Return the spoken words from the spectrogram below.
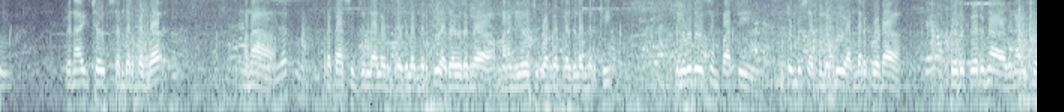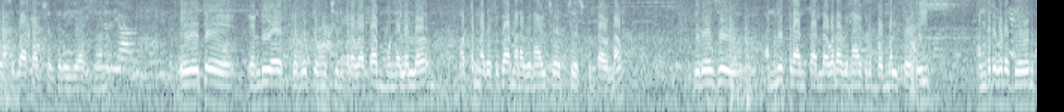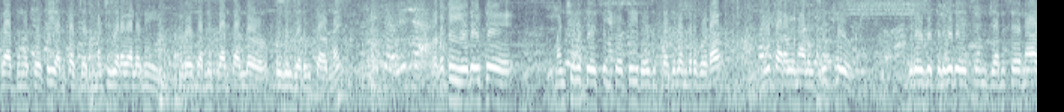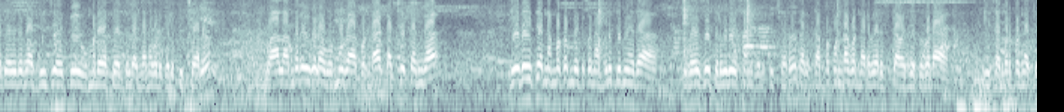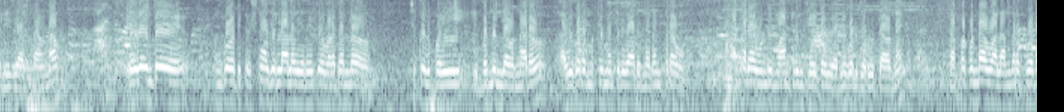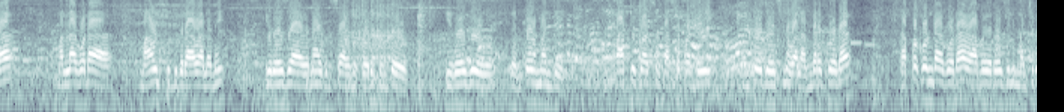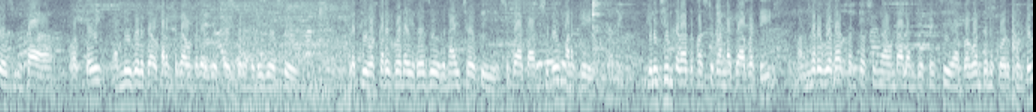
వినాయక చవితి సందర్భంగా మన ప్రకాశం జిల్లాలోని ప్రజలందరికీ అదేవిధంగా మన నియోజకవర్గ ప్రజలందరికీ తెలుగుదేశం పార్టీ కుటుంబ సభ్యులకి అందరు కూడా పేరు పేరున వినాయక చవితి శుభాకాంక్షలు తెలియజేస్తున్నాను. ఏదైతే ఎన్డీఏ ప్రభుత్వం వచ్చిన తర్వాత మూడు నెలల్లో మొట్టమొదటిగా మన వినాయక చవితి చేసుకుంటా ఉన్నాం. ఈరోజు అన్ని ప్రాంతాల్లో కూడా వినాయకుడు బొమ్మలతోటి అందరూ కూడా దేవుని ప్రార్థనతోటి అంతా మంచి జరగాలని ఈరోజు అన్ని ప్రాంతాల్లో పూజలు జరుగుతూ ఉన్నాయి. ఒకటి ఏదైతే మంచి ఉద్దేశంతో ఈరోజు ప్రజలందరూ కూడా నూట అరవై నాలుగు సీట్లు ఈరోజు తెలుగుదేశం జనసేన అదేవిధంగా బీజేపీ ఉమ్మడి అభ్యర్థులందరినీ కూడా గెలిపించారు. వాళ్ళందరూ కూడా ఒమ్ము కాకుండా ఖచ్చితంగా ఏదైతే నమ్మకం పెట్టుకున్న అభివృద్ధి మీద ఈరోజు తెలుగుదేశాన్ని గెలిపించారో దానికి తప్పకుండా కూడా నెరవేరుస్తామని చెప్పి కూడా ఈ సందర్భంగా తెలియజేస్తా ఉన్నాం. ఏదైతే ఇంకోటి కృష్ణా జిల్లాలో ఏదైతే వరదల్లో చిక్కుకుపోయి ఇబ్బందుల్లో ఉన్నారో అవి కూడా ముఖ్యమంత్రి గారు నిరంతరం అక్కడే ఉండి మానిటరింగ్ చేయటం ఇవన్నీ కూడా జరుగుతూ ఉన్నాయి. తప్పకుండా వాళ్ళందరూ కూడా మళ్ళా కూడా మామూలు స్థితికి రావాలని ఈరోజు ఆ వినాయకుడి స్వామిని కోరుకుంటూ ఈరోజు ఎంతోమంది పార్టీ కోసం కష్టపడి ఎంతో చేసిన వాళ్ళందరికీ కూడా తప్పకుండా కూడా రాబోయే రోజులు మంచి రోజులు ఇంకా వస్తాయి. అన్నీ కూడా కరెక్ట్గా ఉంటుందని చెప్పేసి కూడా తెలియజేస్తూ ప్రతి ఒక్కరికి కూడా ఈరోజు వినాయక చవితి శుభాకాంక్షలు. మనకి గెలిచిన తర్వాత ఫస్ట్ పండగ కాబట్టి అందరూ కూడా సంతోషంగా ఉండాలని చెప్పేసి ఆ భగవంతుని కోరుకుంటూ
